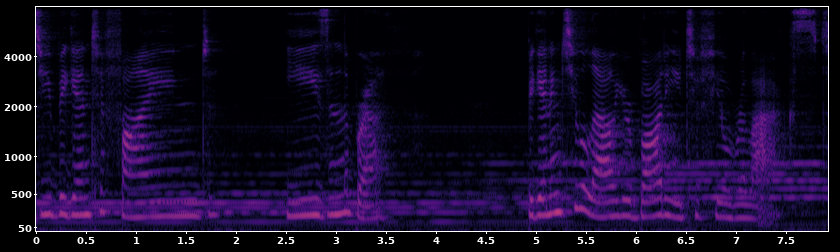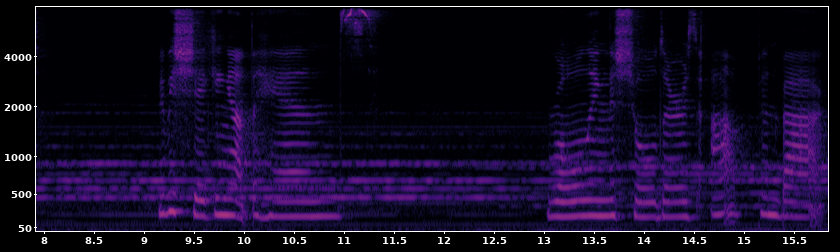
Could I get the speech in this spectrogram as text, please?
As you begin to find ease in the breath, beginning to allow your body to feel relaxed, maybe shaking out the hands, rolling the shoulders up and back,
